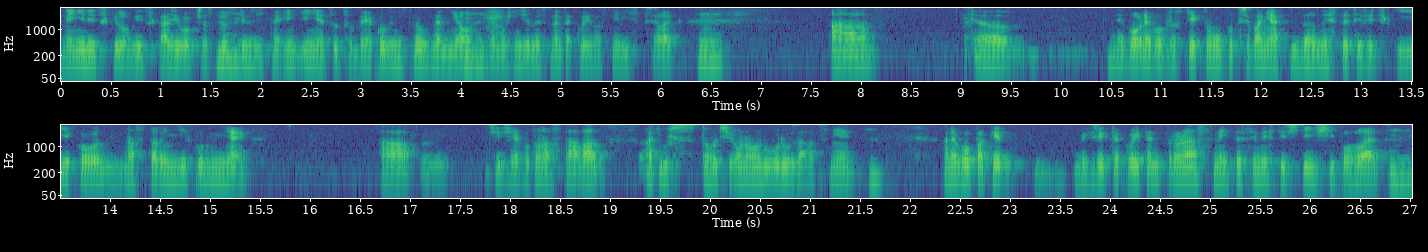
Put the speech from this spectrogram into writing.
není vždycky logická, že občas mm-hmm. prostě vznikne i, i něco, co by jako vzniknout nemělo, mm-hmm. tak je možný, že my jsme takový vlastně výstřelek. Mm-hmm. A e, nebo, nebo prostě k tomu potřeba nějaký velmi specifický jako nastavení těch podmínek. A že, že jako to nastává, ať už z toho či onoho důvodu zácně, hmm. a nebo pak je, bych řekl, takový ten pro nás nejpesimističtější pohled, hmm.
